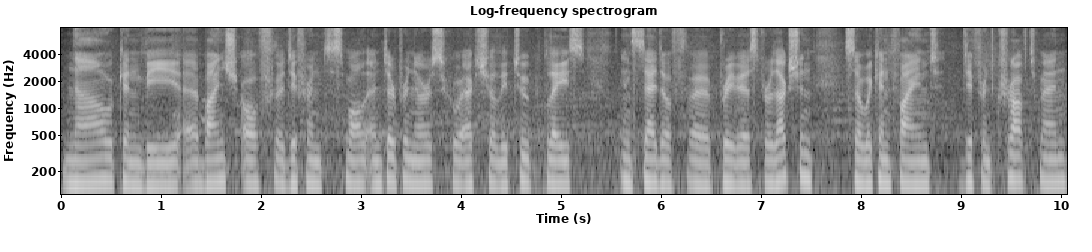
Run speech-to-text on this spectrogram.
now can be a bunch of uh, different small entrepreneurs who actually took place instead of uh, previous production. So we can find different craftsmen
